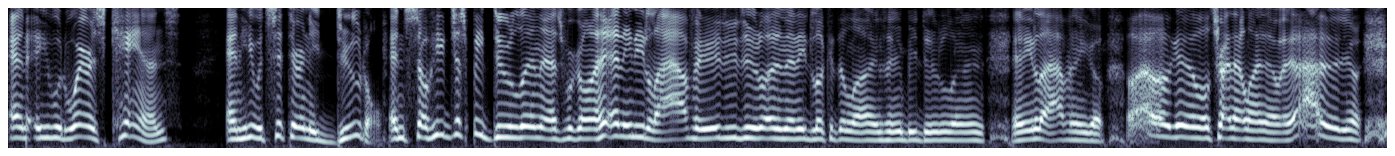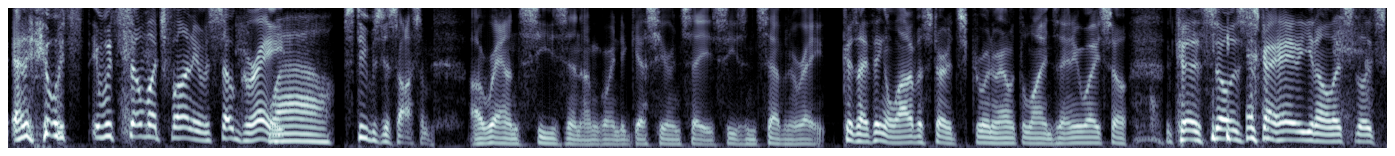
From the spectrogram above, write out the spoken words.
and he would wear his cans and he would sit there and he'd doodle. And so he'd just be doodling as we're going, and he'd laugh, and he'd doodle, and then he'd look at the lines, and he'd be doodling, and he'd laugh, and he'd go, "Oh, okay, we'll try that line that way." Ah, you know, and it was it was so much fun. It was so great. Wow. Steve was just awesome. Around season, I'm going to guess here and say season seven or eight, because I think a lot of us started screwing around with the lines anyway. So, cause, so it's just kind of hey, you know, let's let's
